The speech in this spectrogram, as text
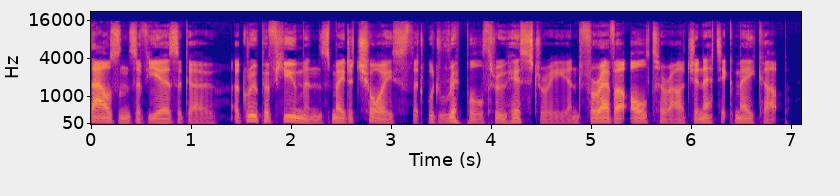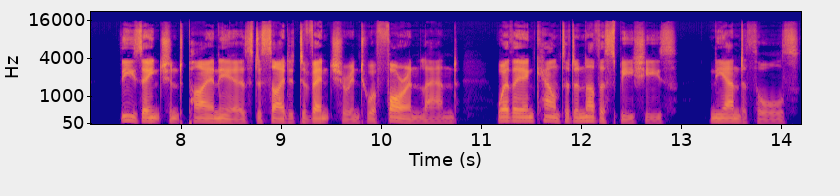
Thousands of years ago, a group of humans made a choice that would ripple through history and forever alter our genetic makeup. These ancient pioneers decided to venture into a foreign land where they encountered another species, Neanderthals.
